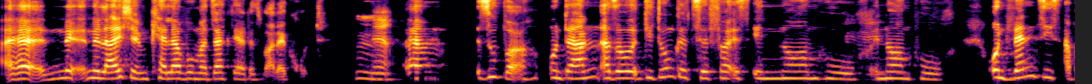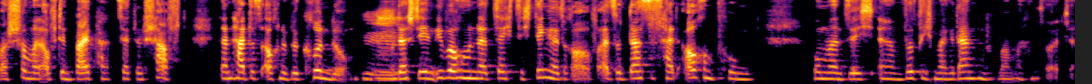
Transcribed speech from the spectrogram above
eine äh, ne, ne Leiche im Keller, wo man sagt, ja, das war der Grund. Mhm. Ja. Ähm, super. Und dann, also die Dunkelziffer ist enorm hoch, mhm. enorm hoch. Und wenn sie es aber schon mal auf den Beipackzettel schafft, dann hat es auch eine Begründung. Mhm. Und da stehen über 160 Dinge drauf. Also das ist halt auch ein Punkt, wo man sich äh, wirklich mal Gedanken drüber machen sollte.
